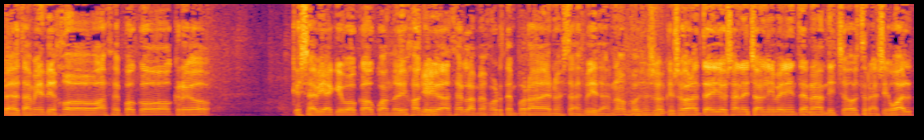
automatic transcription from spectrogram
pero también dijo hace poco, creo, que se había equivocado cuando dijo que iba a hacer la mejor temporada de nuestras vidas, ¿no? Pues eso, que seguramente ellos han hecho al nivel interno, han dicho, ostras, igual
